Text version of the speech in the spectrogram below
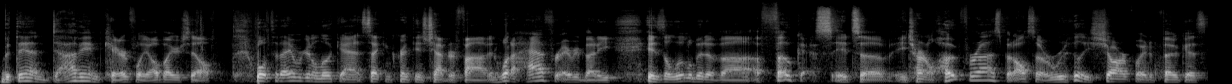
but then dive in carefully all by yourself. Well, today we're going to look at Second Corinthians chapter 5, and what I have for everybody is a little bit of a, a focus. It's a eternal hope for us, but also a really sharp way to focus.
